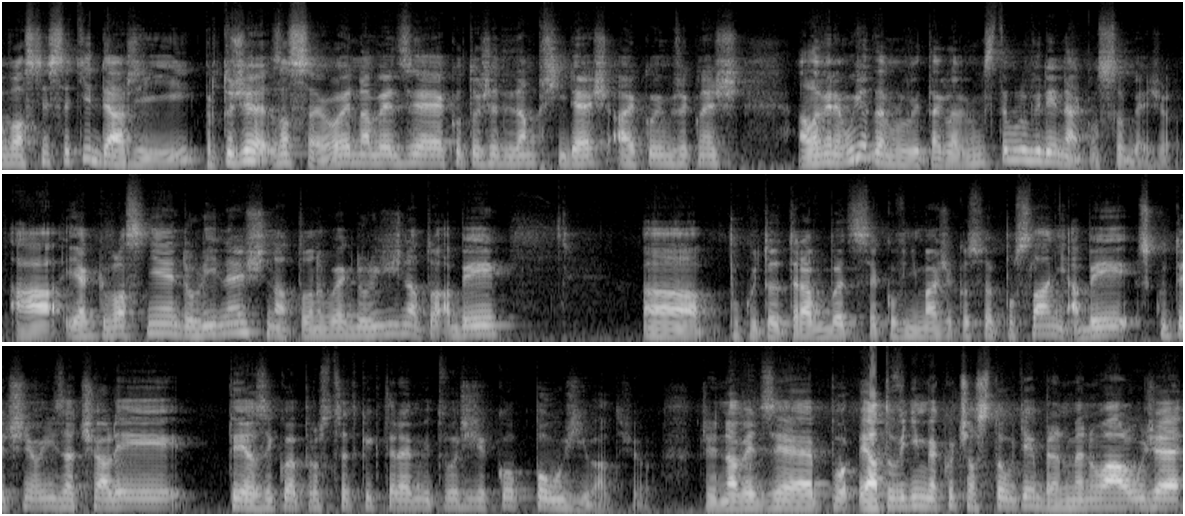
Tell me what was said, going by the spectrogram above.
vlastně se ti daří, protože zase, jo, jedna věc je jako to, že ty tam přijdeš a jako jim řekneš, ale vy nemůžete mluvit takhle, vy musíte mluvit jinak o sobě, že? A jak vlastně dohlídneš na to, nebo jak dohlížíš na to, aby uh, pokud to teda vůbec jako vnímáš jako své poslání, aby skutečně oni začali ty jazykové prostředky, které vytvoříš, jako používat. Že? Protože jedna věc je, já to vidím jako často u těch brand manuálů, že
